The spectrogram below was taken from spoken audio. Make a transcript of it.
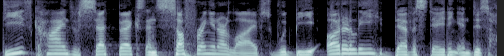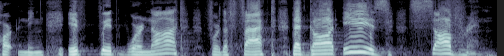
These kinds of setbacks and suffering in our lives would be utterly devastating and disheartening if it were not for the fact that God is sovereign.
